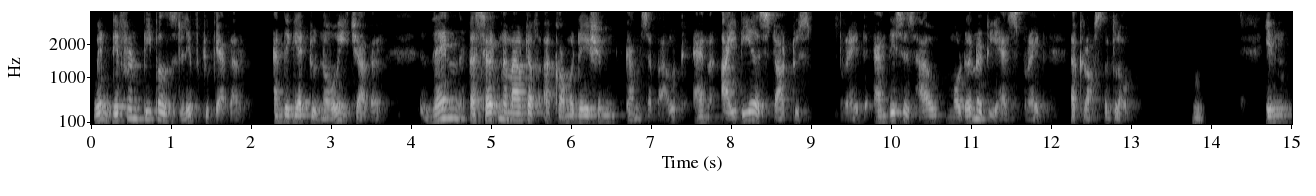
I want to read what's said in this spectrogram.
when different peoples live together and they get to know each other, then a certain amount of accommodation comes about and ideas start to spread. And this is how modernity has spread across the globe. Hmm. In,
